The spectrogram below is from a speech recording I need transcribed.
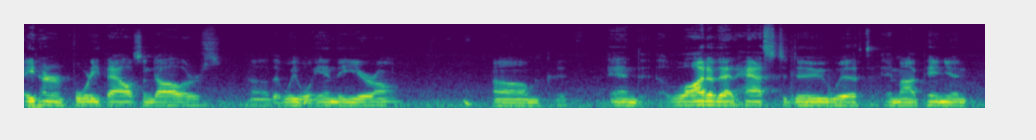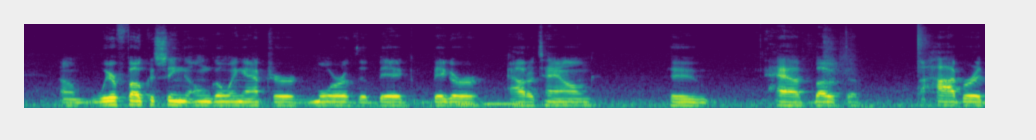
eight hundred and forty thousand dollars, uh, that we will end the year on. Um, and a lot of that has to do with, in my opinion, um, we're focusing on going after more of the big, bigger out of town who have both a, a hybrid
